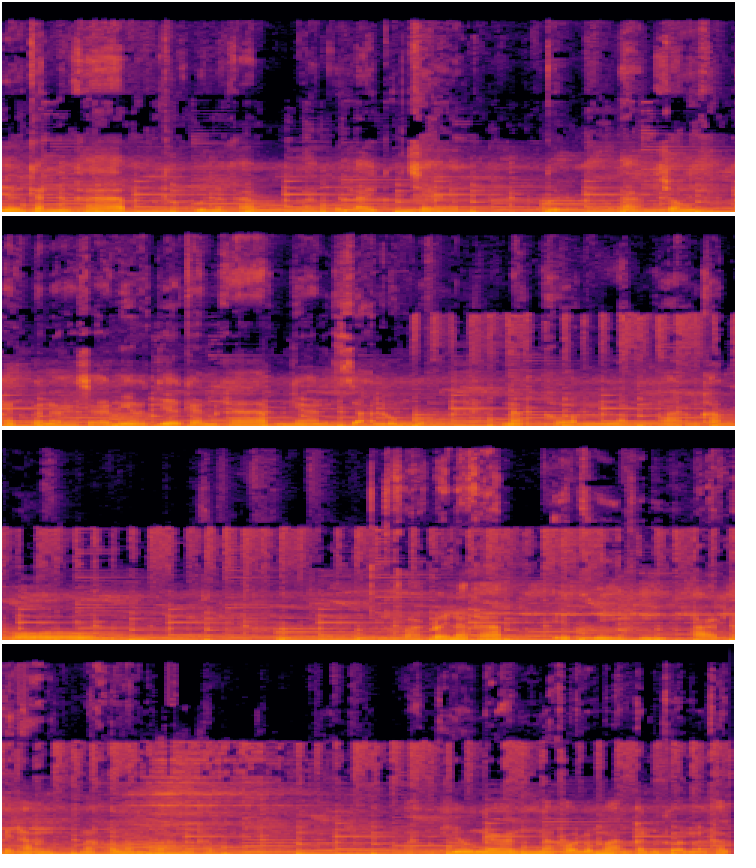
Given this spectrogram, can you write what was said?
เจอกันนะครับ ขอบคุณนะครับ ฝากกดไลค์ กดแชร์ กดตามช่องแอดปนาชาแนลเจอกันครับ งานสาลุงหลวงนครลำปางครับผมฝากด้วยนะครับเอฟซีที่ผ่านไปทางนครลำปางนะครับผ่าเที่ยวงานนครลำปางกันก่อนนะครับ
